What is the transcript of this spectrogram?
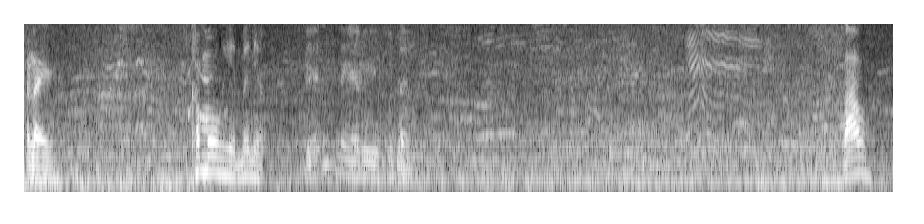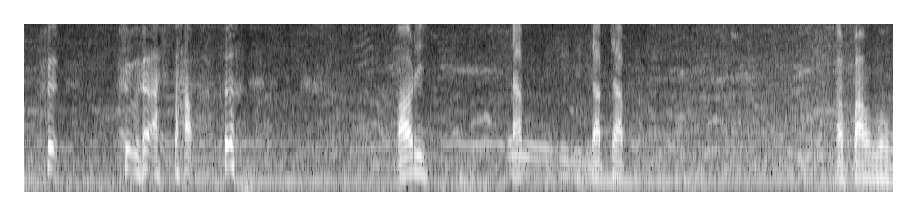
อะไร เขามองเห็นไหมเนี่ย เห็นในรูตัวบนเปล่า เปล่าเปล่าดิจับจับจับเอาเปางง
